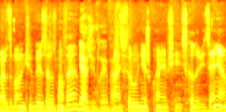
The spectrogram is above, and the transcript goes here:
Bardzo panu dziękuję za rozmowę. Ja dziękuję bardzo. Państwu również kłaniam się nisko. Do widzenia.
